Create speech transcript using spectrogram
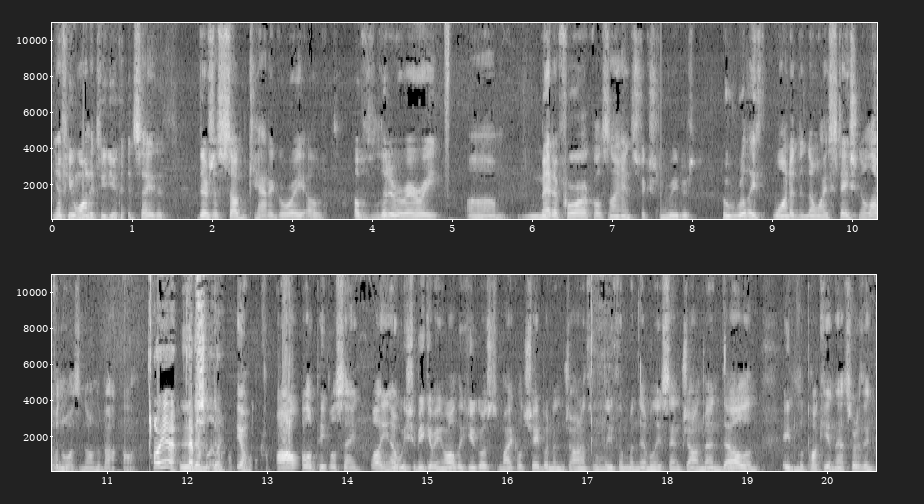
you know, if you wanted to, you could say that there's a subcategory of of literary, um, metaphorical science fiction readers who really wanted to know why Station Eleven wasn't on the ballot. Oh yeah, absolutely. There, there a whole cabal of people saying, "Well, you know, we should be giving all the Hugos to Michael Chabon and Jonathan Lethem and Emily St. John Mandel and Edan Lepucki and that sort of thing.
